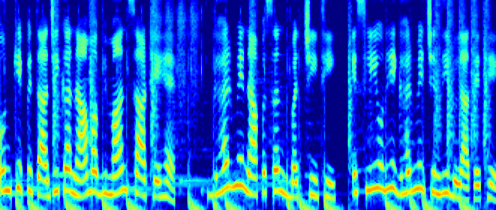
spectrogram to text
उनके पिताजी का नाम अभिमान साठे है। घर में नापसंद बच्ची थी, इसलिए उन्हें घर में चिंदी बुलाते थे।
